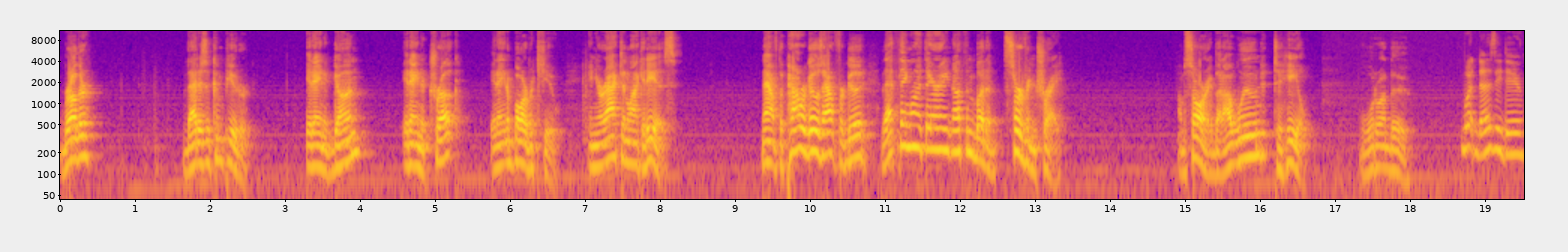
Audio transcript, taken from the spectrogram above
Brother, that is a computer. It ain't a gun, it ain't a truck, it ain't a barbecue. And you're acting like it is. Now, if the power goes out for good, that thing right there ain't nothing but a serving tray. I'm sorry, but I wound to heal. What do I do? What does he do?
